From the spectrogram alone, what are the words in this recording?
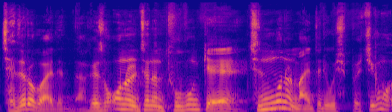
제대로 봐야 된다. 그래서 오늘 저는 두 분께 질문을 많이 드리고 싶어요. 지금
